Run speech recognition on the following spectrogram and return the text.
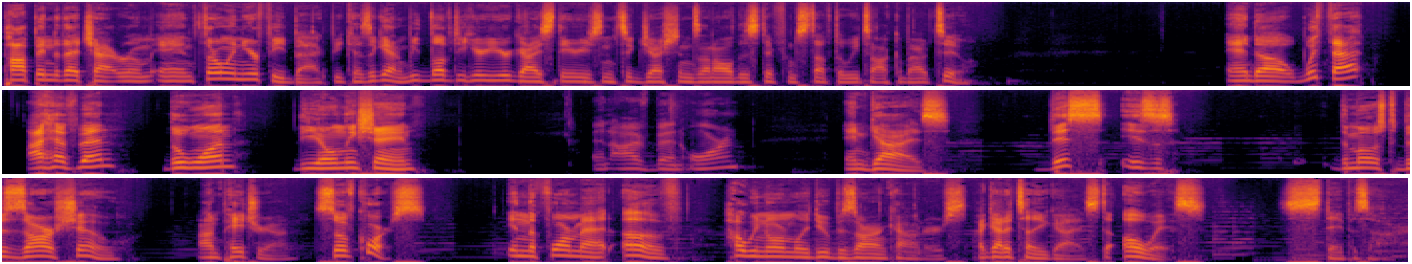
pop into that chat room, and throw in your feedback because again, we'd love to hear your guys' theories and suggestions on all this different stuff that we talk about too. And uh, with that, I have been the one, the only Shayn. And I've been Orin. And guys, this is the most bizarre show on Patreon. So, of course, in the format of how we normally do bizarre encounters, I got to tell you guys to always stay bizarre.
